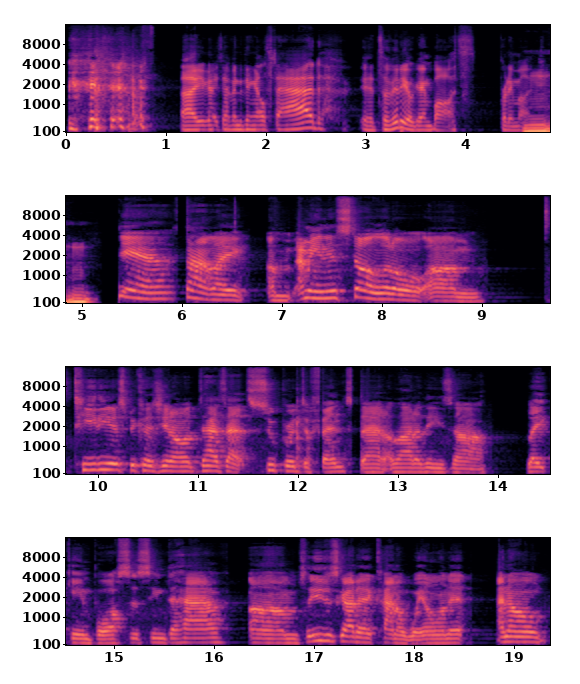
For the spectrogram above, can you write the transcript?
uh, you guys have anything else to add? It's a video game boss, pretty much. Mm-hmm. Yeah, it's not like um. I mean, it's still a little um tedious because you know it has that super defense that a lot of these uh late game bosses seem to have. Um, so you just gotta kind of wail on it. I know.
